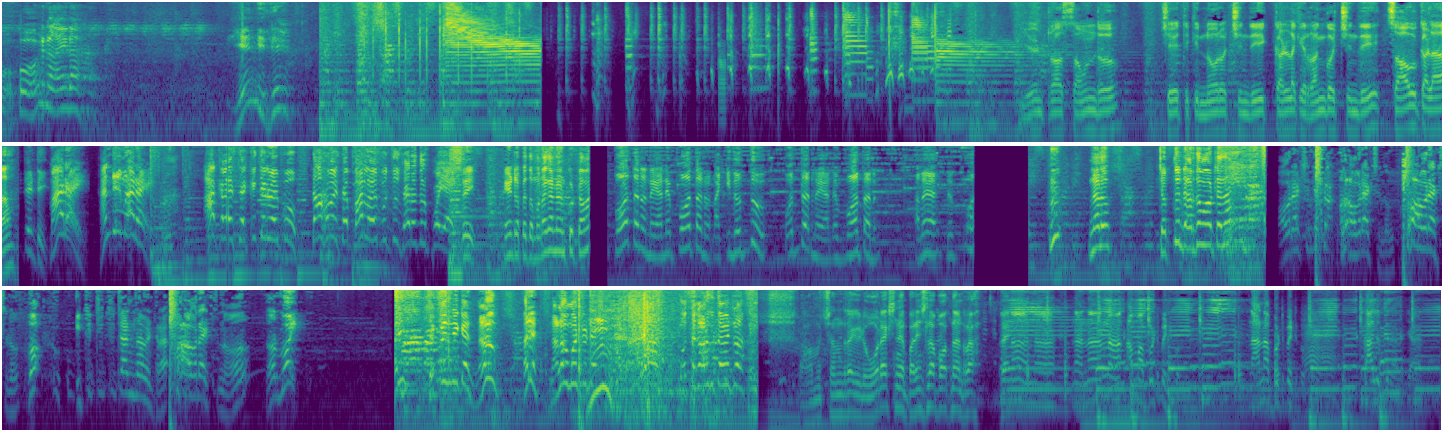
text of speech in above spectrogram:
ఓ నాయన. ఏంది ఇది? ఏంట్రా సౌండ్? చేతికి నోరొచ్చింది కళ్ళకి రంగొచ్చింది. చావు కళ. ఏంటి మారాయి. అన్ని మారాయి. ఆకలేస్తే కిచెన్ వైపు దాహం వేస్తే బాల వైపు చూసే రోజులు పోయాయి. ఏంట్రా పెద్ద మునగాని అనుకుంటావా? పోతాను అన్నయ్య నేను పోతాను. నాకు ఇది వద్దు. వద్దు అన్నయ్య నేను పోతాను. అన్నయ్య నేను పో- నడు. చెప్తుంటే అర్థం అవట్లేదా? ఓవర్ యాక్షన్ చేస్తా ఓవర్ యాక్షన్ ఓవర్ యాక్షన్ ఇటు ఇటు ఇటు అంటున్నావేంట్రా? ఓవర్ యాక్షన్ నోర్మోయ్ చెప్పింది నీకే. నడు. అరే నడవమంటుంటే. కొత్తగా అడుగుతావేంట్రా? రామచంద్ర వీడు ఓరాక్షన్ భరించలేకపోతున్నాను రా అమ్మ బొట్టు పెట్టుకో. నాన్న బొట్టు పెట్టుకో. కాలు తిన్నాను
